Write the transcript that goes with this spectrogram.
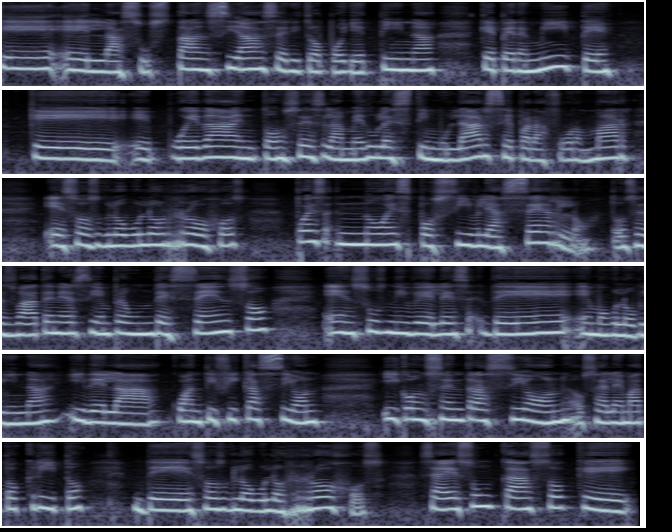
que eh, la sustancia eritropoyetina que permite que eh, pueda entonces la médula estimularse para formar esos glóbulos rojos, pues no es posible hacerlo. Entonces va a tener siempre un descenso en sus niveles de hemoglobina y de la cuantificación y concentración, o sea, el hematocrito de esos glóbulos rojos. O sea, es un caso que,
